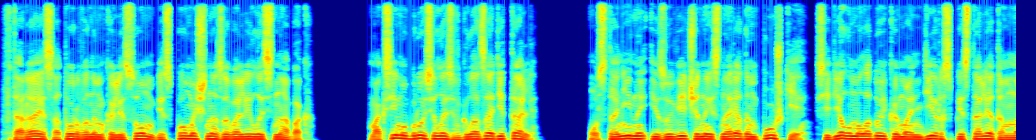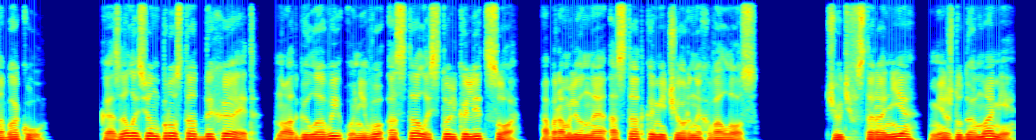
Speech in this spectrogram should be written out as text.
Вторая с оторванным колесом беспомощно завалилась на бок. Максиму бросилась в глаза деталь. У станины, изувеченной снарядом пушки, сидел молодой командир с пистолетом на боку. Казалось, он просто отдыхает, но от головы у него осталось только лицо, обрамленное остатками черных волос. Чуть в стороне, между домами,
